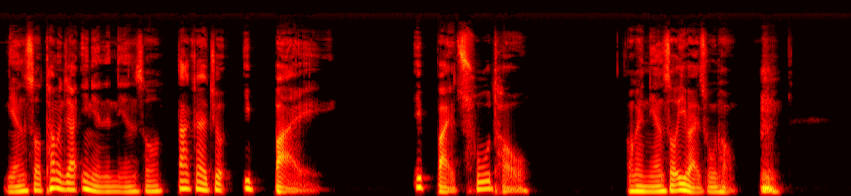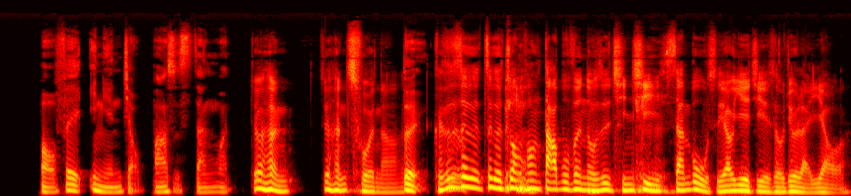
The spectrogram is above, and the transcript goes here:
年收，他们家一年的年收大概就一百一百出头，OK，年收一百出头，保费一年缴八十三万，就很就很蠢啊。对可是这个 这个状况，大部分都是亲戚 三不五时要业绩的时候就来要啊。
